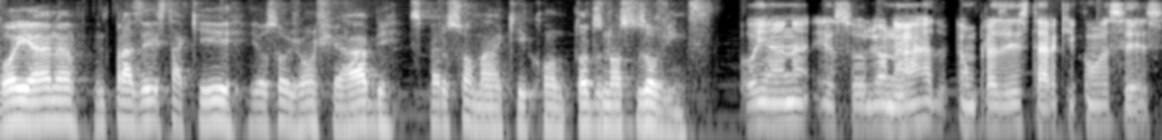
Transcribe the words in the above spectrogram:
Oi, Ana. Muito prazer estar aqui. Eu sou o João Cheabe. Espero somar aqui com todos os nossos ouvintes. Oi, Ana. Eu sou o Leonardo. É um prazer estar aqui com vocês.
